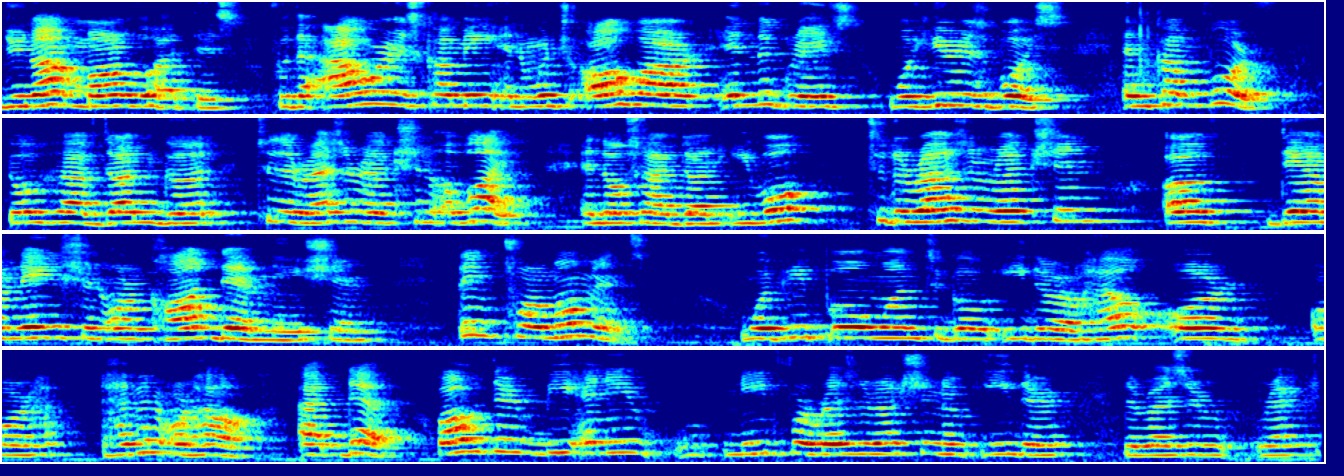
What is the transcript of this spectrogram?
Do not marvel at this, for the hour is coming in which all who are in the graves will hear his voice and come forth, those who have done good to the resurrection of life, and those who have done evil to the resurrection of damnation or condemnation. Think for a moment. Would people want to go either hell or or heaven or hell at death? Why would there be any need for resurrection of either the resurrect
